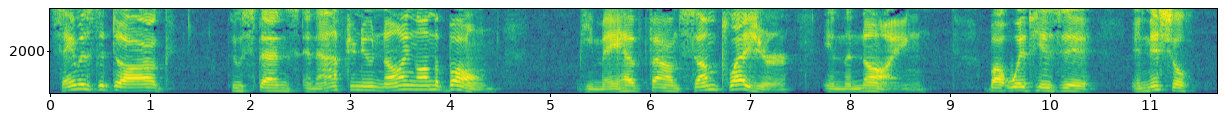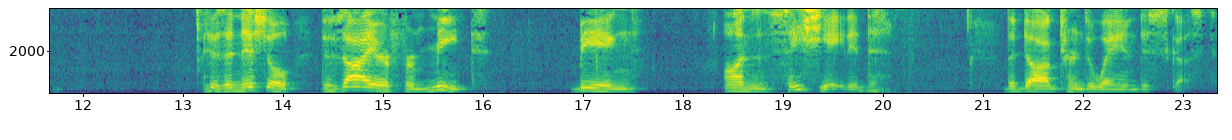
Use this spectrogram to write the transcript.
Same as the dog who spends an afternoon gnawing on the bone. He may have found some pleasure in the gnawing, but with his uh, initial his initial desire for meat being unsatiated, the dog turns away in disgust.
